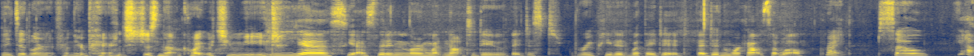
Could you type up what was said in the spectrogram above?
They did learn it from their parents, just not quite what you mean. Yes, yes, they didn't learn what not to do. They just repeated what they did. That didn't work out so well. Right. So, yeah.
